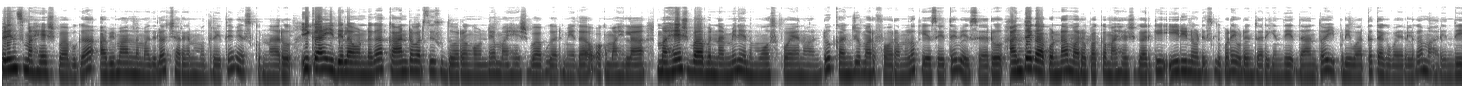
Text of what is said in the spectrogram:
ప్రిన్స్ మహేష్ బాబుగా అభిమానుల మధ్యలో చెరగని ముద్ర అయితే వేసుకున్నారు. ఇక ఇదిలా ఉండగా కాంట్రవర్సీస్ దూరంగా ఉండే మహేష్ బాబు గారి మీద ఒక మహిళ మహేష్ బాబుని నమ్మి నేను మోసపోయాను అంటూ కన్జ్యూమర్ ఫోరంలో కేసు అయితే వేశారు. అంతేకాకుండా మరోపక్క మహేష్ గారికి ఈడీ నోటీసులు కూడా ఇవ్వడం జరిగింది. దాంతో ఇప్పుడు ఈ వార్త తెగ వైరల్గా మారింది.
